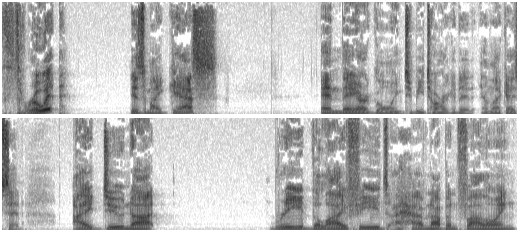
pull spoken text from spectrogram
through it, is my guess, and they are going to be targeted. And like I said, I do not read the live feeds. I have not been following.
